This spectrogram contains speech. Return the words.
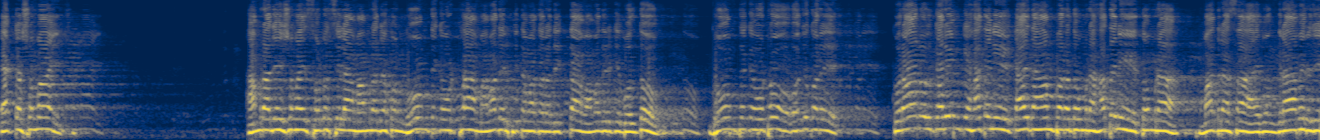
একটা সময় আমরা যে সময় ছোট ছিলাম, আমরা যখন ঘুম থেকে উঠতাম, আমাদের পিতামাতারা দেখতাম, আমাদেরকে বলতো, ঘুম থেকে ওঠো, অজু করে। কোরআনুল করিমকে হাতে নিয়ে কায়দা আম পারা তোমরা হাতে নিয়ে তোমরা মাদ্রাসা এবং গ্রামের যে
